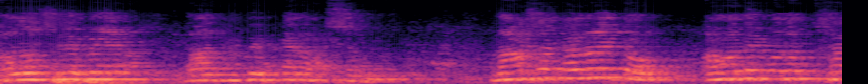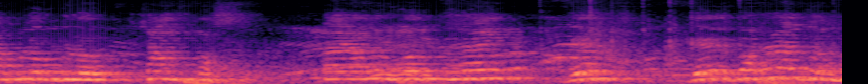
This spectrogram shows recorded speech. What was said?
ভালো ছেলে পেয়ে রাজনীতির কেন আসছেন না? না আসার কারণে তো আমাদের মতো খারাপ লোকগুলো চান্স পাচ্ছে। তাই আমি বলতে চাই, দেশ দেশ গঠনের জন্য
